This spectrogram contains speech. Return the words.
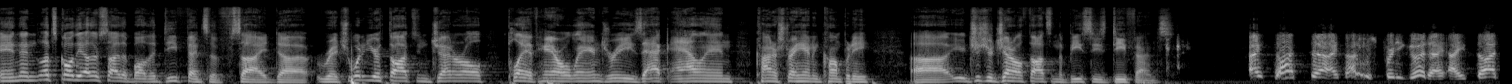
And then let's go to the other side of the ball, the defensive side. Uh, Rich, what are your thoughts in general? Play of Harold Landry, Zach Allen, Connor Strachan, and company. Uh, just your general thoughts on the BC's defense. I thought uh, I thought it was pretty good. I, I thought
